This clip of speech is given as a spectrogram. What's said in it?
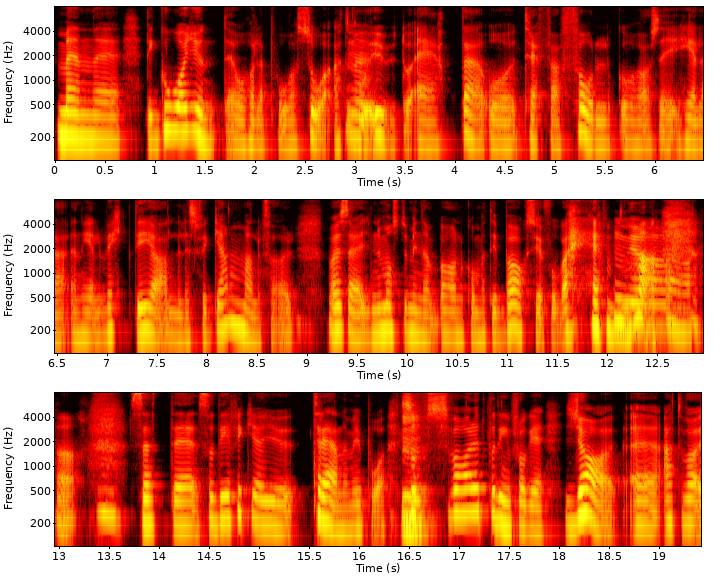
Men eh, det går ju inte att hålla på så. Att gå Nej. ut och äta och träffa folk och ha sig hela, en hel vecka. Det är jag alldeles för gammal för. Det var ju så här, nu måste mina barn komma tillbaka så jag får vara hemma. Ja. Ja. Så, att, eh, så det fick jag ju träna mig på. Så svaret på din fråga är ja, eh, att vara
